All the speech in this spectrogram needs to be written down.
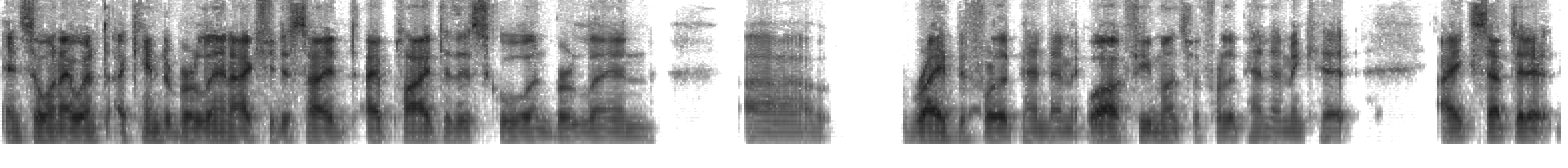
and so when I went, I came to Berlin. I actually decided I applied to this school in Berlin uh, right before the pandemic. Well, a few months before the pandemic hit. I accepted it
